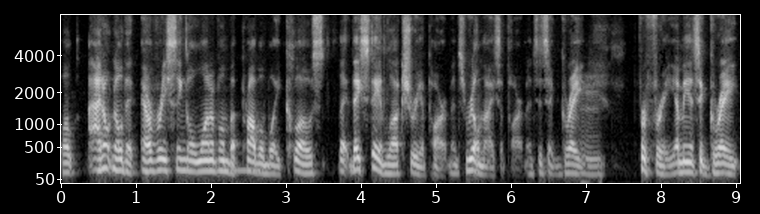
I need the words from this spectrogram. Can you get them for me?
Well, I don't know that every single one of them, but probably close. They, they stay in luxury apartments, real nice apartments. It's a great. Mm for free. I mean, it's a great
